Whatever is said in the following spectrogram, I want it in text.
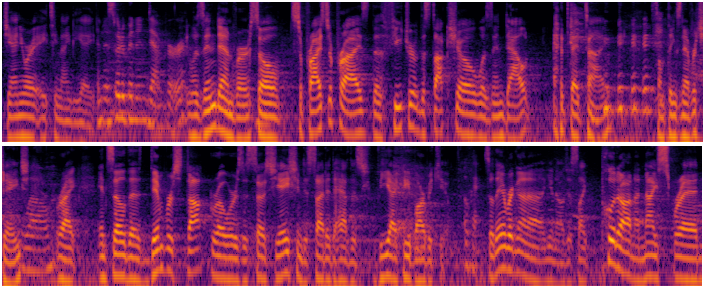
January 1898. And this would have been in Denver. It was in Denver. So, surprise, surprise, the future of the stock show was in doubt at that time. Some things never change. Wow. Right. And so the Denver Stock Growers Association decided to have this VIP barbecue. Okay. So they were going to, you know, just like put on a nice spread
